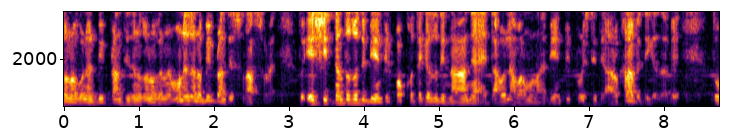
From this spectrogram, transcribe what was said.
জনগণের বিভ্রান্তি যেন জনগণের মনে যেন বিভ্রান্তি না ছড়ায়। তো এই সিদ্ধান্ত যদি বিএনপির পক্ষ থেকে যদি না নেয়, তাহলে আমার মনে হয় বিএনপির পরিস্থিতি আরও খারাপের দিকে যাবে। তো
